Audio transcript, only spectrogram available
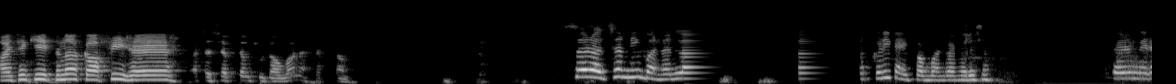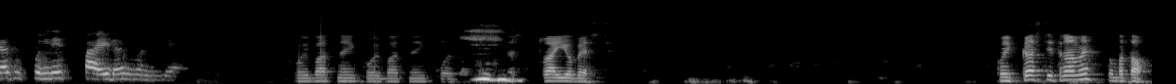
आई थिंक ये इतना काफ़ी है। अच्छा सेप्टम छूटा हुआ ना सेप्टम सर अच्छा नहीं बन रहा लकड़ी टाइप का बन रहा है मेरे से। सर मेरा तो फुल्ली स्पाइडर बन गया। कोई बात नहीं कोई बात नहीं कोई बात नहीं। ट्राई योर बेस्ट कोई कष्ट इतना में तो बताओ।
